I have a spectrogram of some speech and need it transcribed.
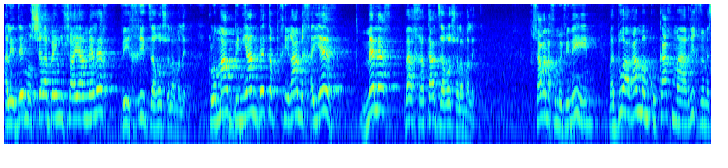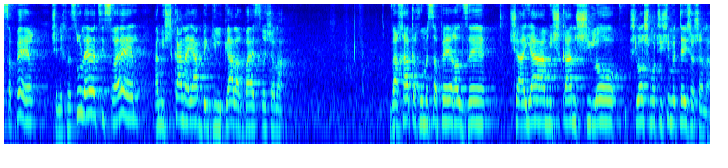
על ידי משה רבינו שהיה מלך והכרית זרעו של עמלק. כלומר, בניין בית הבחירה מחייב מלך והכרתת זרעו של עמלק. עכשיו אנחנו מבינים מדוע הרמב"ם כל כך מעריך ומספר שנכנסו לארץ ישראל, המשכן היה בגלגל 14 שנה. ואחר כך הוא מספר על זה שהיה משכן שילה 369 שנה,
